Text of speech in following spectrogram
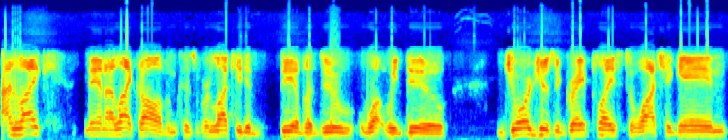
I like, man, I like all of them because we're lucky to be able to do what we do. Georgia's a great place to watch a game.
